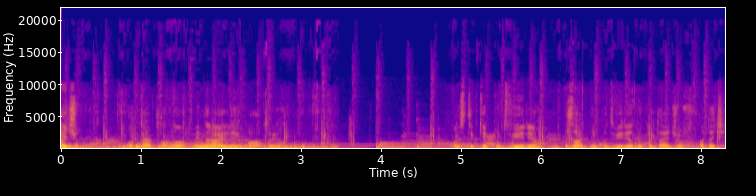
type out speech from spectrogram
Котедж утеплено мінеральною ватою. Ось таке подвір'я, заднє подвір'я до котеджу входить.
